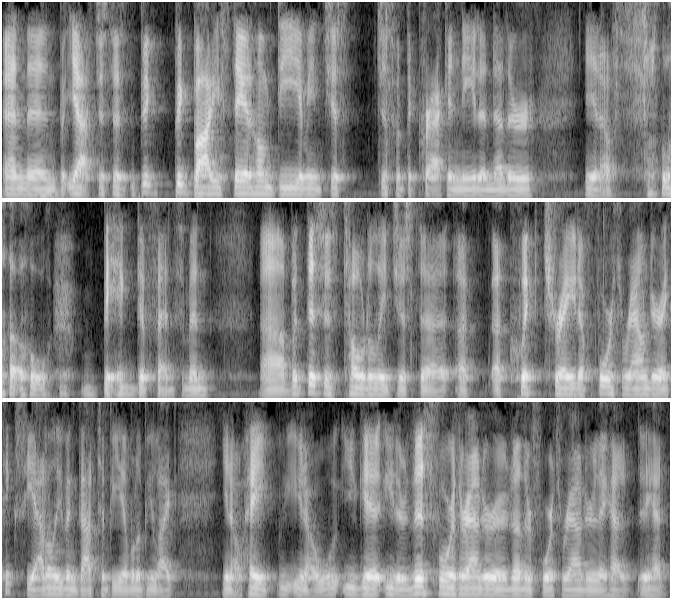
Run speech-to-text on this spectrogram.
And then, but yeah, just a big big body, stay at home D. I mean, just just what the Kraken need another, you know, slow big defenseman. Uh, but this is totally just a, a, a quick trade, a fourth rounder. I think Seattle even got to be able to be like, you know, hey, you know, you get either this fourth rounder or another fourth rounder. They had they had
